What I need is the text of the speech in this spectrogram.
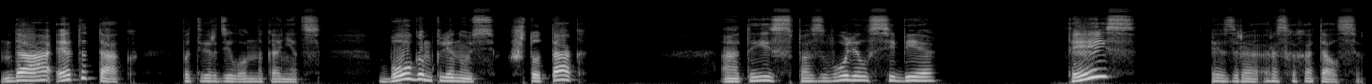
«Да, это так», — подтвердил он наконец. «Богом клянусь, что так». «А ты позволил себе...» «Тейс?» — Эзра расхохотался.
